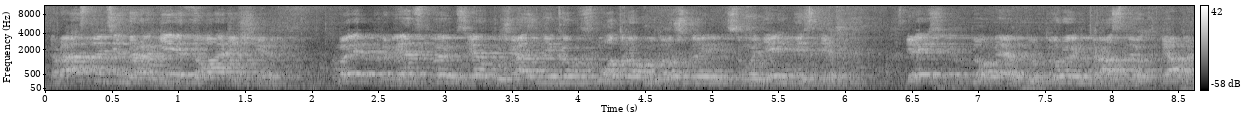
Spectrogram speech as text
Здравствуйте, дорогие товарищи! Мы приветствуем всех участников смотра художественной самодеятельности здесь, в Доме культуры Красный Октябрь.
